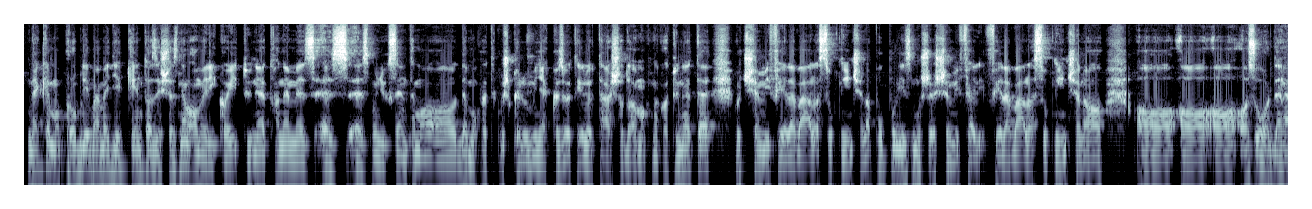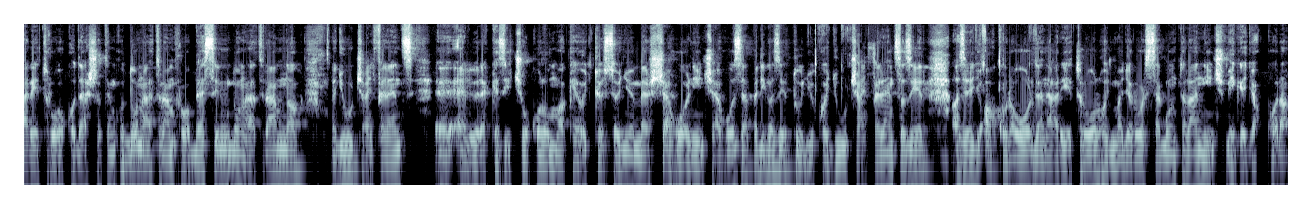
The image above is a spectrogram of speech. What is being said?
Nekem a problémám egyébként az, és ez nem amerikai tünet, hanem ez, ez, ez mondjuk szerintem a, demokratikus körülmények között élő társadalmaknak a tünete, hogy semmiféle válaszuk nincsen a populizmusra, semmiféle válaszuk nincsen a, a, a, a, az ordinári trollkodásra. Amikor Donald Trumpról beszélünk, Donald Trumpnak a Gyurcsány Ferenc eh, előre kezi csókolommal kell, hogy köszönjön, mert sehol nincsen hozzá, pedig azért tudjuk, hogy Gyurcsány Ferenc azért, azért egy akkora ordinári troll, hogy Magyarországon talán nincs még egy akkora.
